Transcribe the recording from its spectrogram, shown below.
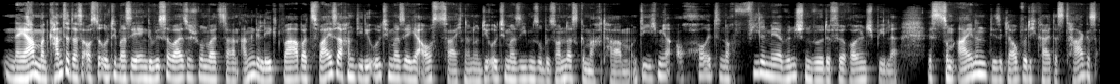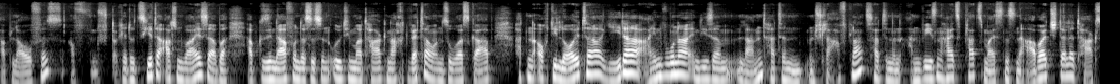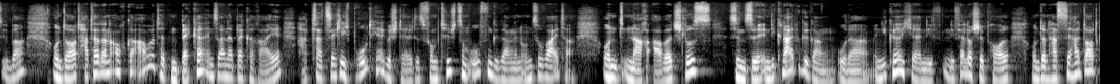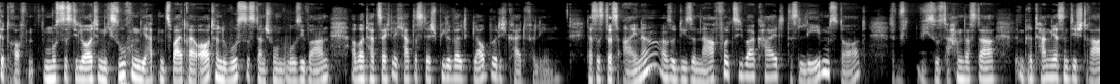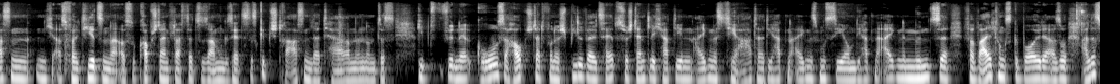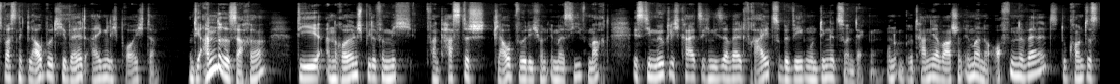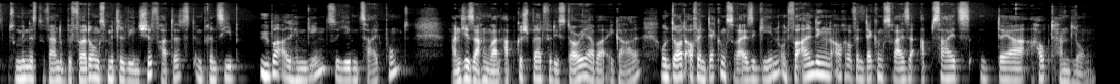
Naja, man kannte das aus der Ultima-Serie in gewisser Weise schon, weil es daran angelegt war, aber zwei Sachen, die die Ultima-Serie auszeichnen und die Ultima 7 so besonders gemacht haben und die ich mir auch heute noch viel mehr wünschen würde für Rollenspieler, ist zum einen diese Glaubwürdigkeit des Tagesablaufes auf reduzierte Art und Weise, aber abgesehen davon, dass es in Ultima Tag, Nacht, Wetter und sowas gab, hatten auch die Leute, jeder Einwohner in diesem Land hatte einen Schlafplatz, hatte einen Anwesenheitsplatz, meistens eine Arbeitsstelle tagsüber und dort hat er dann auch gearbeitet ein Bäcker in seiner Bäckerei hat tatsächlich Brot hergestellt, ist vom Tisch zum Ofen gegangen und so weiter. Und nach Arbeitsschluss sind sie in die Kneipe gegangen oder in die Kirche, in die, in die Fellowship Hall und dann hast du halt dort getroffen. Du musstest die Leute nicht suchen, die hatten zwei, drei Orte und du wusstest dann schon, wo sie waren, aber tatsächlich hat es der Spielwelt Glaubwürdigkeit verliehen. Das ist das eine, also diese Nachvollziehbarkeit des Lebens dort. Wieso Sachen, dass da in Britannia sind die Straßen nicht asphaltiert, sondern aus so Kopfsteinpflaster zusammengesetzt. Es gibt Straßenlaternen und das gibt für eine große Hauptstadt von der Spielwelt selbstverständlich hat die ein eigenes Theater, die hat ein eigenes Museum, die hat eine eigene Münze, Verwaltungsgebäude, also alles, was eine glaubwürdige Welt eigentlich bräuchte. Und die andere Sache, die ein Rollenspiel für mich fantastisch glaubwürdig und immersiv macht, ist die Möglichkeit, sich in dieser Welt frei zu bewegen und Dinge zu entdecken. Und Britannia war schon immer eine offene Welt. Du konntest, zumindest sofern du Beförderungsmittel wie ein Schiff hattest, im Prinzip überall hingehen, zu jedem Zeitpunkt. Manche Sachen waren abgesperrt für die Story, aber egal. Und dort auf Entdeckungsreise gehen und vor allen Dingen auch auf Entdeckungsreise abseits der Haupthandlung.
